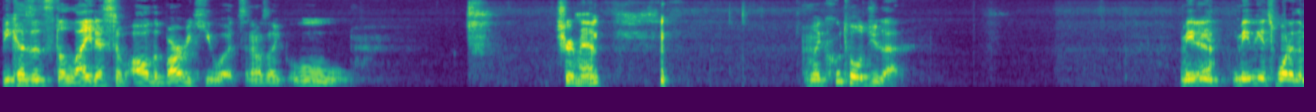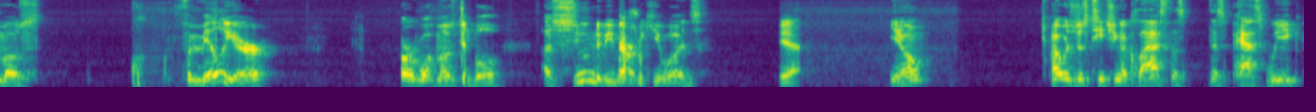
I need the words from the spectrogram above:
because it's the lightest of all the barbecue woods. And I was like, ooh. Sure, man. I'm like, who told you that? Maybe Yeah. maybe it's one of the most familiar, or what most people assume to be barbecue woods. Yeah. you know, I was just teaching a class this this past week,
